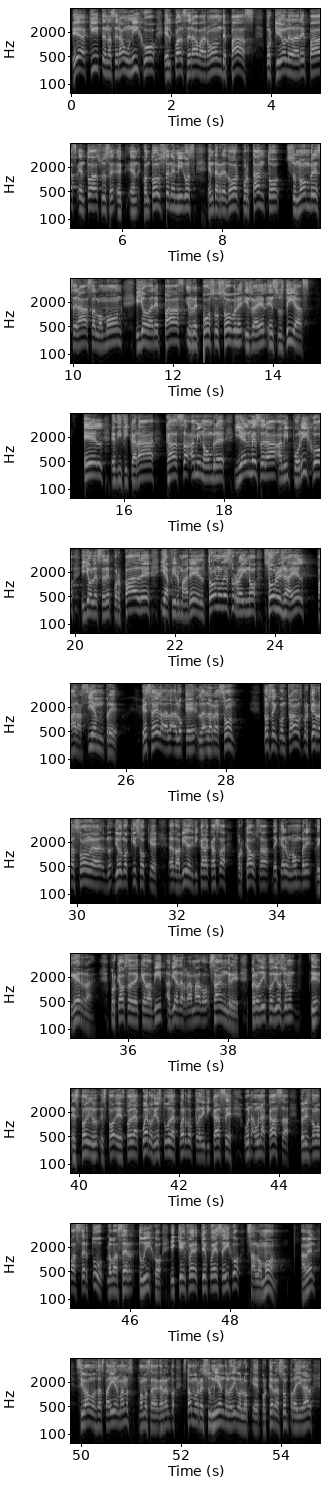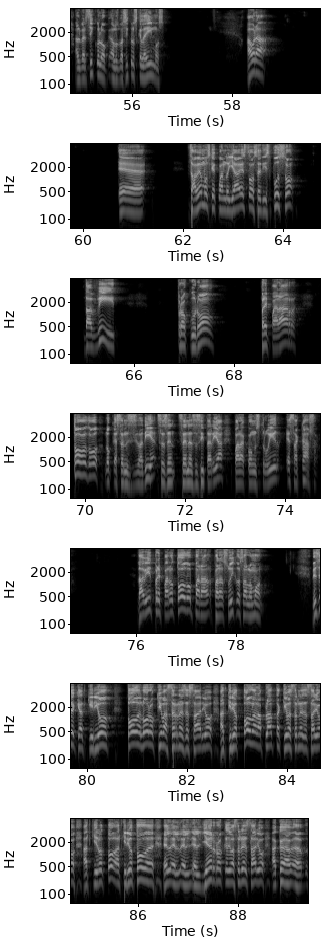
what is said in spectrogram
He aquí te nacerá un hijo, el cual será varón de paz, porque yo le daré paz en todas sus, eh, con todos sus enemigos en derredor. Por tanto, su nombre será Salomón, y yo daré paz y reposo sobre Israel en sus días. Él edificará casa a mi nombre y él me será a mí por hijo y yo le seré por padre y afirmaré el trono de su reino sobre Israel para siempre. Esa es la, lo que, la, razón. Entonces encontramos por qué razón eh, Dios no quiso que eh, David edificara casa por causa de que era un hombre de guerra, por causa de que David había derramado sangre. Pero dijo Dios, yo no, Estoy, estoy, estoy, de acuerdo, Dios estuvo de acuerdo que le edificase una, una casa, pero no lo va a hacer tú, lo va a hacer tu hijo. ¿Y quién fue, quién fue ese hijo? Salomón. Amén. Si vamos hasta ahí, hermanos, vamos agarrando. Estamos resumiendo, le digo, lo que, por qué razón para llegar al versículo, a los versículos que leímos. Ahora, eh, sabemos que cuando ya esto se dispuso, David procuró preparar todo lo que se necesitaría, se, necesitaría para construir esa casa. David preparó todo para, para su hijo Salomón. Dice que adquirió todo el oro que iba a ser necesario, adquirió toda la plata que iba a ser necesario, adquirió todo, adquirió todo el, hierro que iba a ser necesario,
